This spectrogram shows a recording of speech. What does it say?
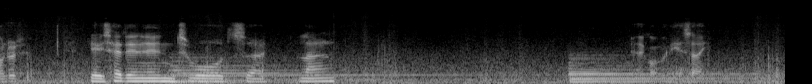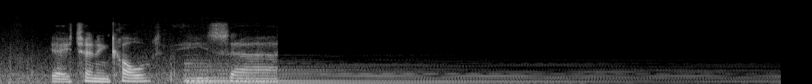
100. Yeah, he's heading in towards uh, land. Yeah, they've got him in the SA. Yeah, he's turning cold. He's uh,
